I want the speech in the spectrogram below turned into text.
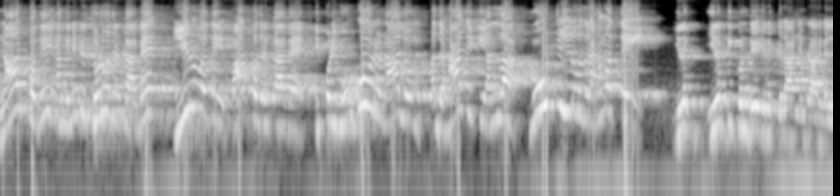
நாற்பது அங்கு நின்று தொழுவதற்காக இருபது பார்ப்பதற்காக இப்படி ஒவ்வொரு நாளும் அந்த ஹாஜிக்கு அல்லாஹ் நூற்றி இருபது ரகமத்தை இறக்- இறக்கிக் கொண்டே இருக்கிறான் என்றார்கள்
